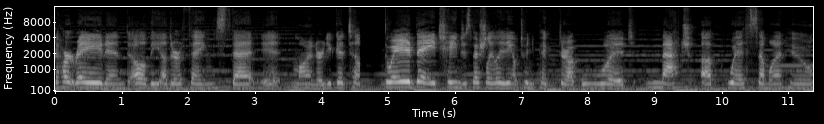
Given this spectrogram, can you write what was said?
the heart rate and all the other things that it monitored, you could tell the way they change, especially leading up to when you picked her up, would match up with someone who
